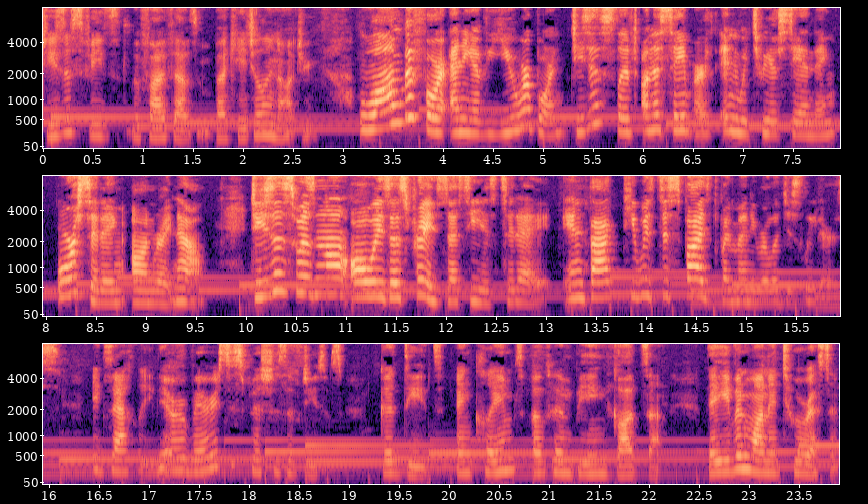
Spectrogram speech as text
Jesus Feeds the 5,000 by Kachel and Audrey. Long before any of you were born, Jesus lived on the same earth in which we are standing or sitting on right now. Jesus was not always as praised as he is today. In fact, he was despised by many religious leaders. Exactly. They were very suspicious of Jesus' good deeds and claims of him being God's son. They even wanted to arrest him.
